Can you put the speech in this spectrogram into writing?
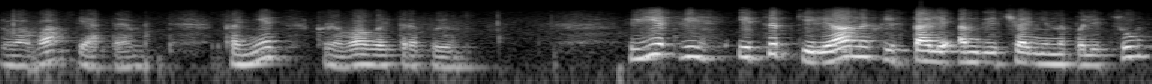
Глава пятая. Конец кровавой тропы. Ветви и цепкие лианы хлестали англичанина по лицу,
